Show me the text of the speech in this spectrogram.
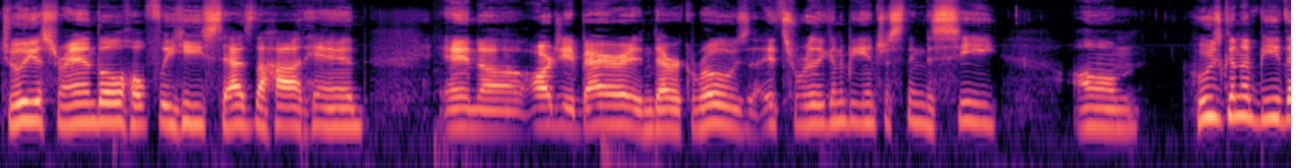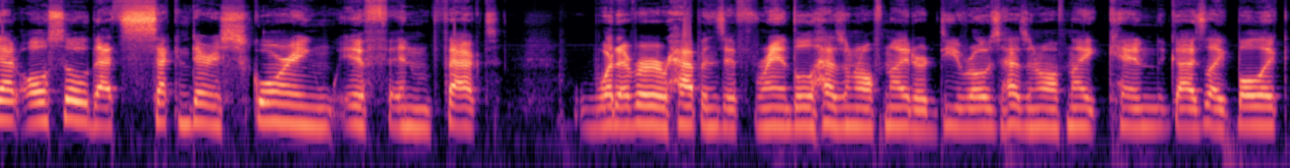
Julius Randle, hopefully he has the hot hand, and uh, R.J. Barrett and Derrick Rose. It's really going to be interesting to see um, who's going to be that also that secondary scoring if in fact whatever happens if Randle has an off night or D Rose has an off night can guys like Bullock,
